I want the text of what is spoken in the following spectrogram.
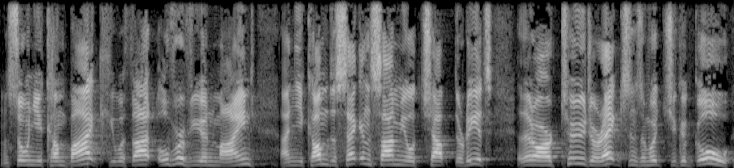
And so when you come back with that overview in mind and you come to 2 Samuel chapter 8, there are two directions in which you could go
